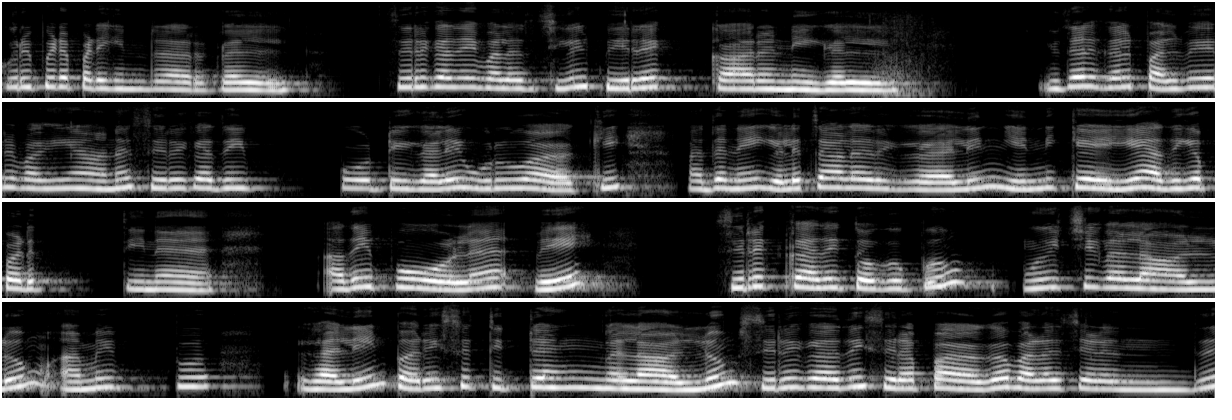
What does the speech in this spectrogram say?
குறிப்பிடப்படுகின்றார்கள். சிறுகதை வளர்ச்சியில் பிற காரணிகள் இதழ்கள் பல்வேறு வகையான சிறுகதை போட்டிகளை உருவாக்கி அதனை எழுத்தாளர்களின் எண்ணிக்கையை அதிகப்படுத்தின. அதைப்போலவே சிறுகதை தொகுப்பு முயற்சிகளாலும் அமைப்புகளின் பரிசு திட்டங்களாலும் சிறுகதை சிறப்பாக வளர்ச்சியடைந்து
